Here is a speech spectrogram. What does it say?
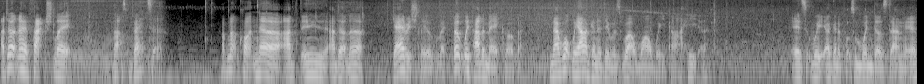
I don't know if actually that's better. I've not quite... No, I, mm, I don't know. Garishly ugly. But we've had a makeover. Now what we are going to do as well while we are here is we are going to put some windows down here.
